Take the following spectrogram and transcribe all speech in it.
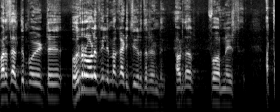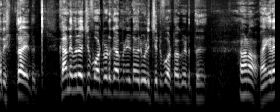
പല സ്ഥലത്തും പോയിട്ട് ഒരു റോൾ ഫിലിമൊക്കെ അടിച്ചു തീർത്തിട്ടുണ്ട് അവിടുത്തെ ഫോറിനേഴ്സ് അത്ര ഇഷ്ടമായിട്ട്. കാരണം ഇവനെ വെച്ച് ഫോട്ടോ എടുക്കാൻ വേണ്ടിയിട്ട് അവർ വിളിച്ചിട്ട് ഫോട്ടോ ഒക്കെ എടുത്ത് ആണോ? ഭയങ്കര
